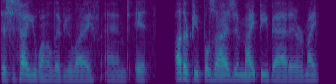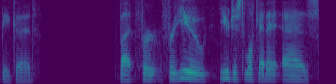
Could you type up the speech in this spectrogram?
this is how you want to live your life and it other people's eyes it might be bad or might be good. But for for you, you just look at it as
